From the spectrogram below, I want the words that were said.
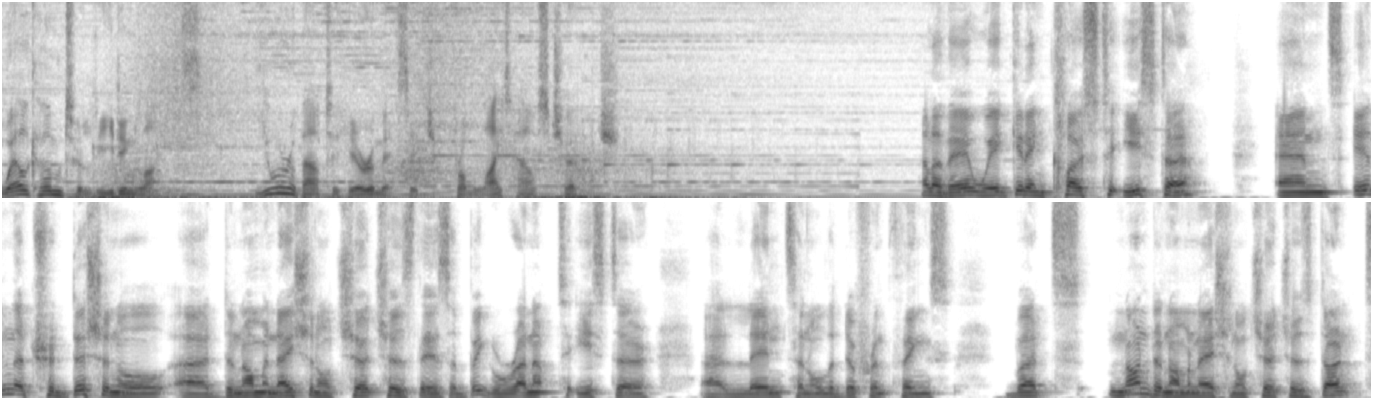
Welcome to Leading Lights. You are about to hear a message from Lighthouse Church. Hello there. We're getting close to Easter, and in the traditional uh, denominational churches, there's a big run up to Easter, uh, Lent, and all the different things. But non denominational churches don't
